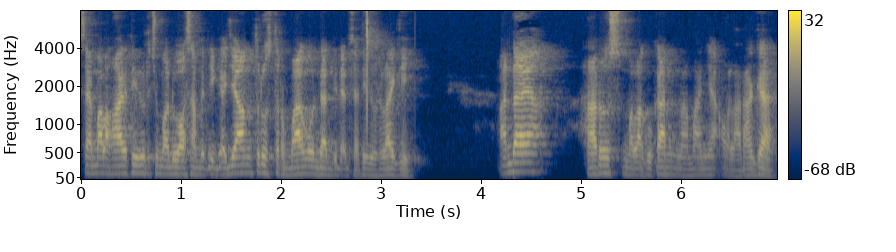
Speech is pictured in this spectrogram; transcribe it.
saya malam hari tidur cuma 2-3 jam, terus terbangun dan tidak bisa tidur lagi. Anda harus melakukan namanya olahraga.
